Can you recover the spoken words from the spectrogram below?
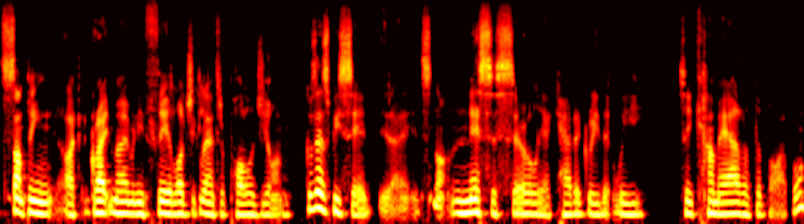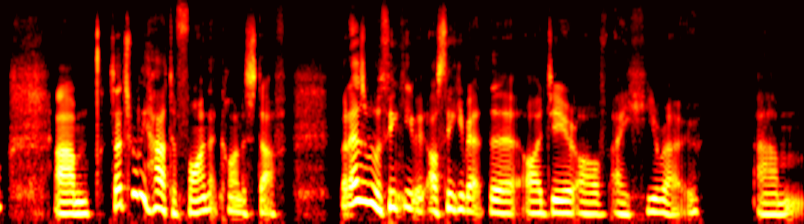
something like a great moment in theological anthropology on, because as we said, you know, it's not necessarily a category that we see come out of the Bible. Um, so it's really hard to find that kind of stuff. But as we were thinking, I was thinking about the idea of a hero. Um,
